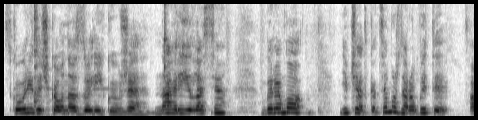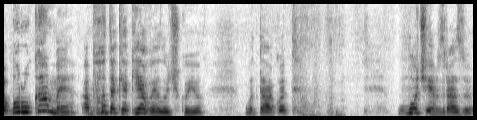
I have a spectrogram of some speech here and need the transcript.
сковорідочка у нас з олійкою вже нагрілася. Беремо, дівчатка, це можна робити або руками, або так, як я вилочкою. Отак от. Вмочуємо зразу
